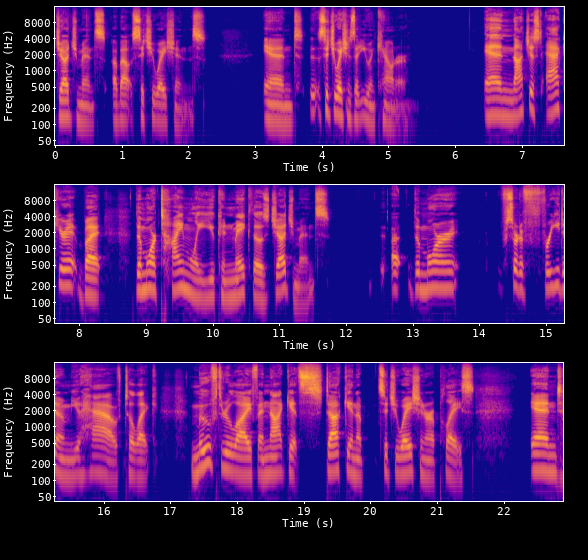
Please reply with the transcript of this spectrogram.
judgments about situations and uh, situations that you encounter. And not just accurate, but the more timely you can make those judgments, uh, the more sort of freedom you have to like move through life and not get stuck in a situation or a place. And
